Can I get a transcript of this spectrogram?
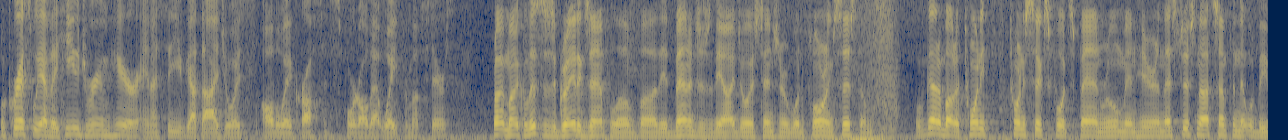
Well, Chris, we have a huge room here, and I see you've got the I-joists all the way across to support all that weight from upstairs. Right, Michael. This is a great example of uh, the advantages of the I-joist engineered wood flooring system. We've got about a 20, 26 foot span room in here, and that's just not something that would be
